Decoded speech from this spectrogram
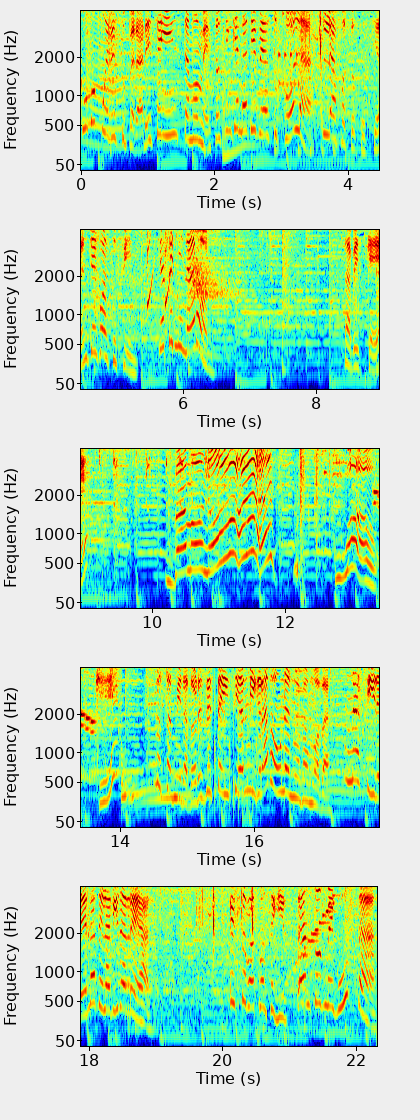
¿Cómo puedes superar ese insta momento sin que nadie vea su cola? La fotosesión llegó a su fin. ¡Ya terminaron! ¿Sabes qué? ¡Vámonos! ¡Wow! ¿Qué? Los admiradores de Stacy han migrado a una nueva moda. Una sirena de la vida real. Esto va a conseguir tantos me gusta.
